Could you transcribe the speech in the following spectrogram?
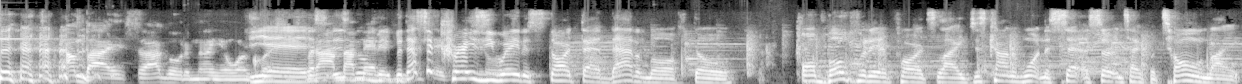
I'm biased, so I'll go with a million and one questions. yeah, but I'm not mad be- at you But that's a crazy way to start that battle off, though. On both of their parts, like just kind of wanting to set a certain type of tone, like,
